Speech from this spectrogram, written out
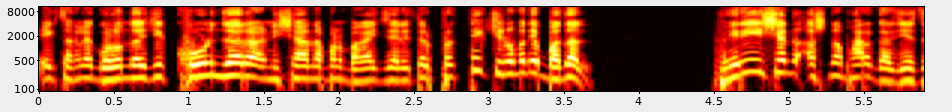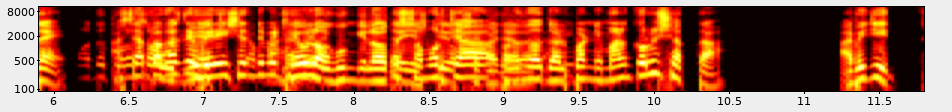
एक चांगल्या गोलंदाजीची खूण जर निशाण आपण बघायची झाली तर प्रत्येक चेंडूमध्ये बदल. व्हेरिएशन असणं फार गरजेचं आहे. अशा प्रकारचे व्हेरिएशन तुम्ही ठेवलं निघून गेला होता समोरच्या दडपण निर्माण करू शकता. अभिजित.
